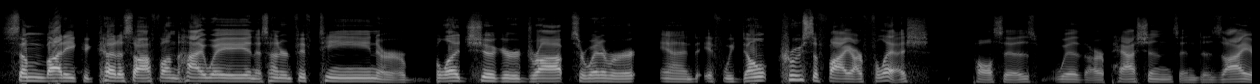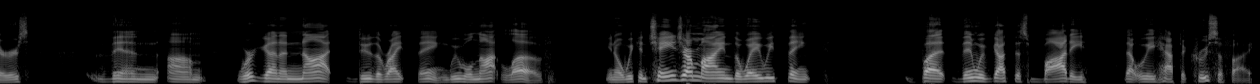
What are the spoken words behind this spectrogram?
somebody could cut us off on the highway and it's 115 or blood sugar drops or whatever. And if we don't crucify our flesh, Paul says, with our passions and desires, then um, we're going to not do the right thing. We will not love. You know, we can change our mind the way we think, but then we've got this body that we have to crucify.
